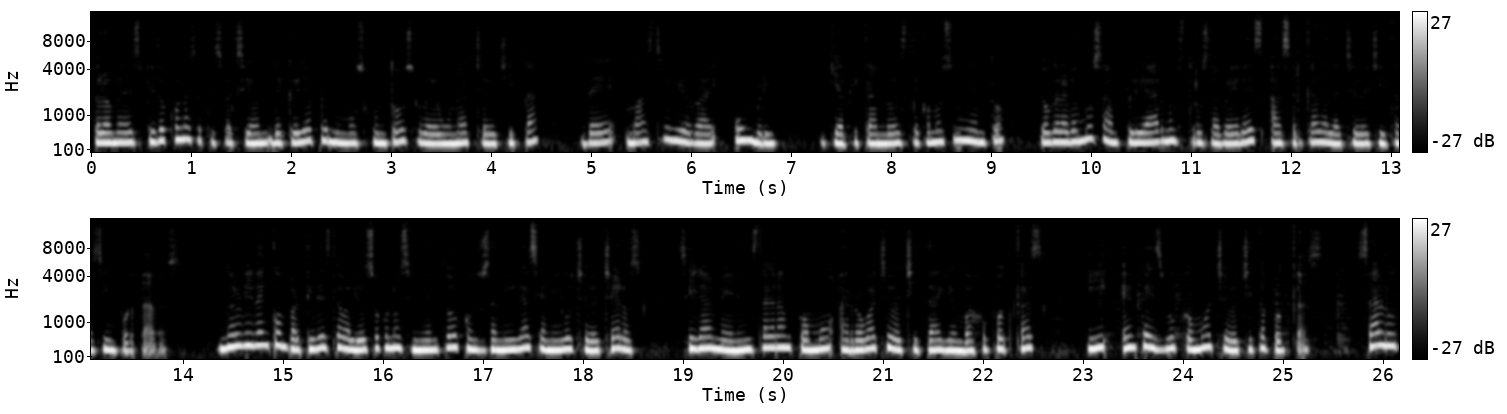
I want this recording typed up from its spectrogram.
pero me despido con la satisfacción de que hoy aprendimos juntos sobre una chevechita de Mastri Virrey Umbri y que aplicando este conocimiento lograremos ampliar nuestros saberes acerca de las chevechitas importadas. No olviden compartir este valioso conocimiento con sus amigas y amigos chevecheros. Síganme en Instagram como arroba chevechita-podcast y en Facebook como Chevechita Podcast. Salud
